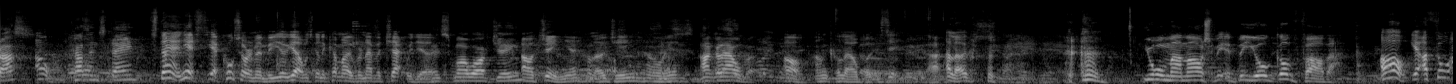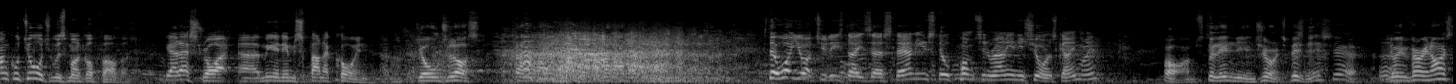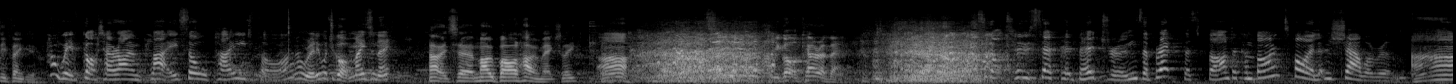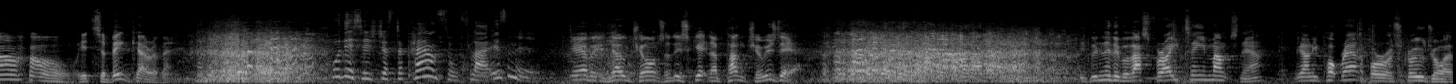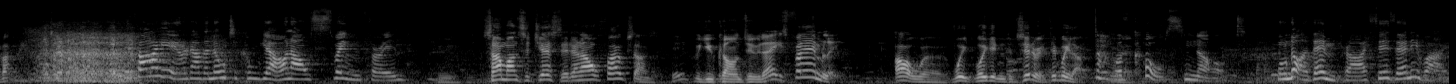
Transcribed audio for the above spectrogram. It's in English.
us? Oh. Cousin Stan? Stan, yes, yeah, of course I remember you. Yeah, I was going to come over and have a chat with you. It's my wife, Jean. Oh, Jean, yeah. Hello, Jean. How are you? Uncle Albert. Oh, Uncle Albert, is it? Uh, hello. Your mum asked me to be your godfather. oh, yeah, I thought Uncle George was my godfather. Yeah, that's right. Uh, me and him spun a coin. George lost. Still, what are you up to these days, uh, Stan? Are you still pouncing around in the insurance game, are you? Well, I'm still in the insurance business, yeah. Doing very nicely, thank you. Oh, we've got our own place, all paid for. Oh, really? What you got? Maisonette? No, it's a mobile home, actually. Ah. you got a caravan? It's got two separate bedrooms, a breakfast barn, a combined toilet and shower room. Oh, it's a big caravan. Well, this is just a council flat, isn't it? Yeah, but there's no chance of this getting a puncture, is there? He's been living with us for 18 months now. He only popped round to borrow a screwdriver. If I hear another nautical yarn, I'll swing for him. Someone suggested an old folks home. But you can't do that. It's family. Oh, uh, we, we didn't consider it, did we, love? Oh, of course not. Well, not at them prices, anyway.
